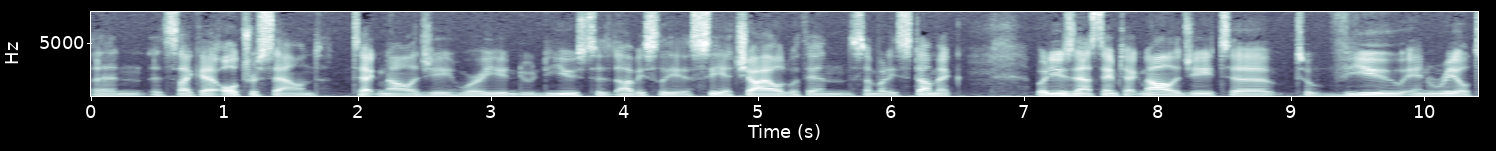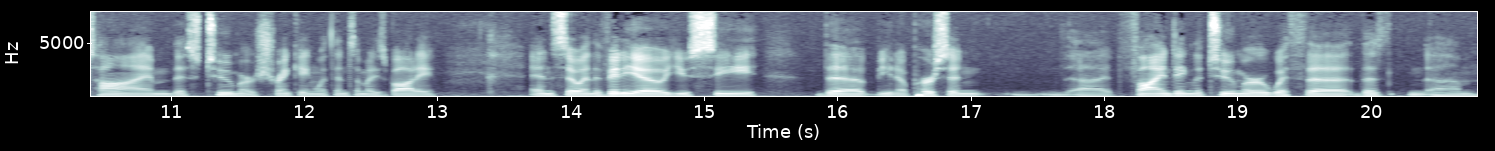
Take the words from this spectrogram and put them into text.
and it's like an ultrasound technology where you d- use to obviously see a child within somebody's stomach, but using that same technology to to view in real time this tumor shrinking within somebody's body. And so in the video, you see the you know person uh, finding the tumor with the the um,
